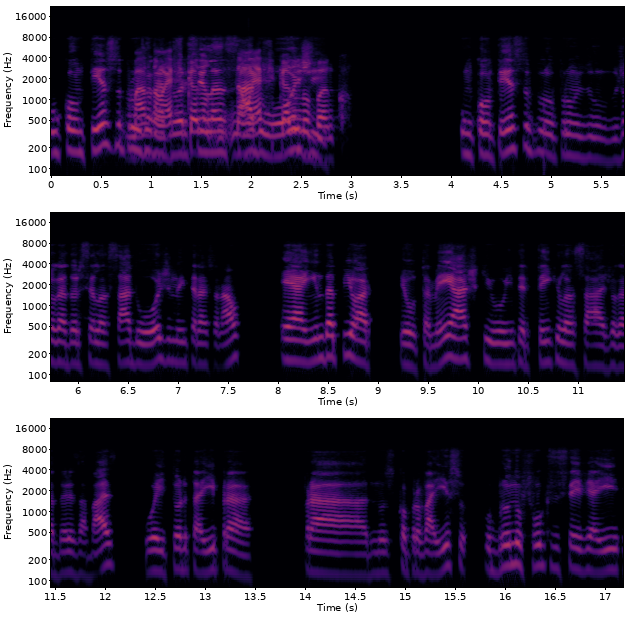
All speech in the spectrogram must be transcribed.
o contexto para um é jogador é ficando, ser lançado não é hoje, no banco um contexto para um jogador ser lançado hoje no Internacional é ainda pior. Eu também acho que o Inter tem que lançar jogadores da base. O Heitor está aí para nos comprovar isso. O Bruno Fux esteve aí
